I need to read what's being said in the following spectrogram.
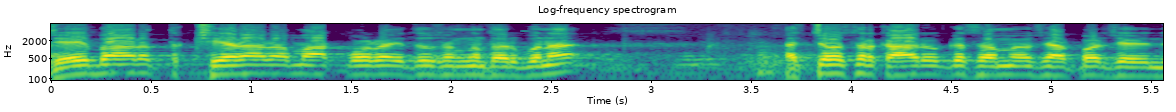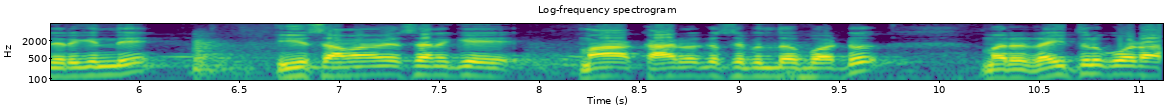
జై భారత్ క్షీరారామ ఆత్మ రైతు సంఘం తరపున అత్యవసర కార్యవర్గ సమావేశం ఏర్పాటు చేయడం జరిగింది. ఈ సమావేశానికి మా కార్యవర్గ సభ్యులతో పాటు మరి రైతులు కూడా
